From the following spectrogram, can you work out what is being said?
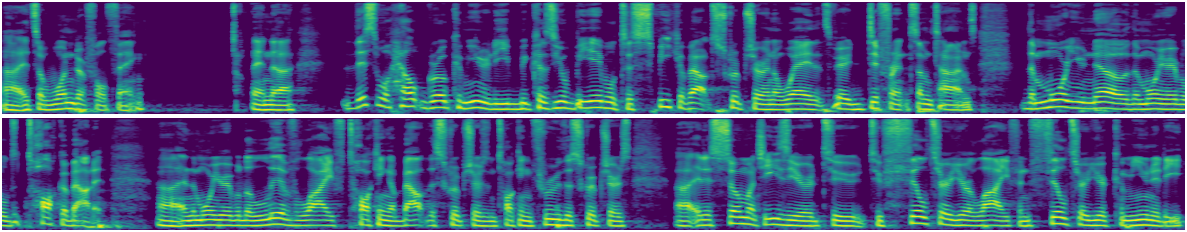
Uh, it's a wonderful thing. And uh, this will help grow community because you'll be able to speak about scripture in a way that's very different sometimes. The more you know, the more you're able to talk about it. Uh, and the more you're able to live life talking about the scriptures and talking through the scriptures, uh, it is so much easier to to filter your life and filter your community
